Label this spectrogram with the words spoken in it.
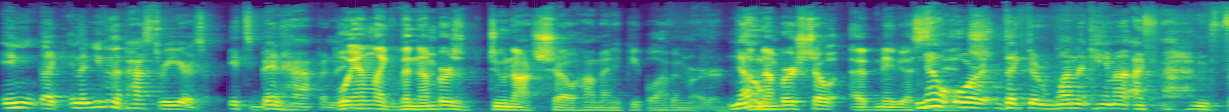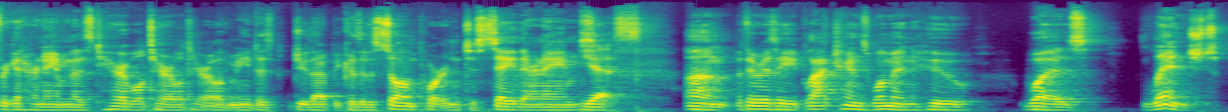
in like in even the past three years. It's been happening. well, and like the numbers do not show how many people have been murdered. No. the numbers show uh, maybe a no, or like the one that came out. I, f- I forget her name. That's terrible, terrible, terrible of me to do that because it is so important to say their names. yes, Um, but there was a black trans woman who was lynched,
